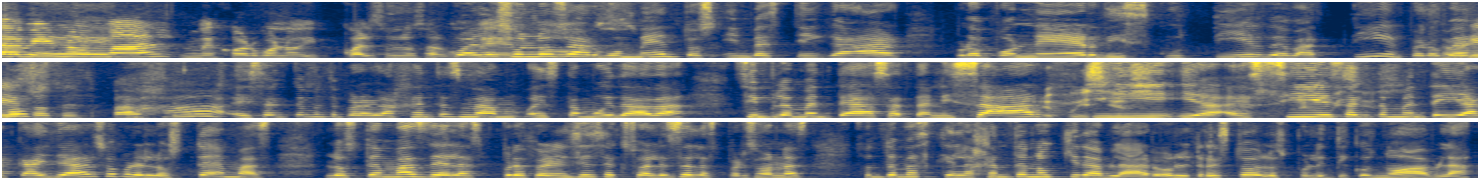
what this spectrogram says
está bien de- o mal, mejor, bueno, ¿y cuáles son los argumentos? ¿Cuáles son los argumentos? Investigar, proponer, discutir, debatir, pero Abrir vemos esos espacios. Ajá, exactamente, pero la gente es una- está muy dada simplemente a satanizar Prejuicios. y, y a- sí, Prejuicios. exactamente, y a callar sobre los temas. Los temas de las preferencias sexuales de las personas son temas que la gente no quiere hablar o el resto de los políticos no habla,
